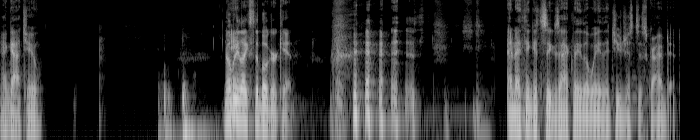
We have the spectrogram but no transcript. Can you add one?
I got you. Nobody And- likes the booger kid. And I think it's exactly the way that you just described it.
